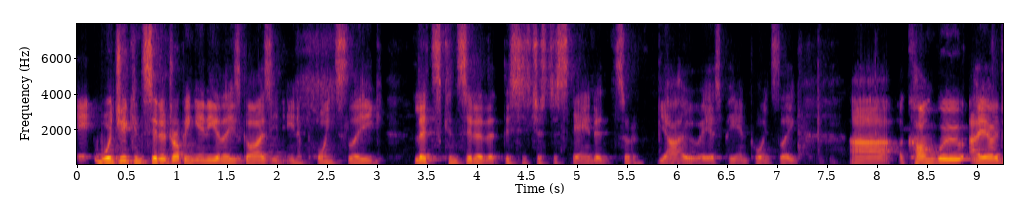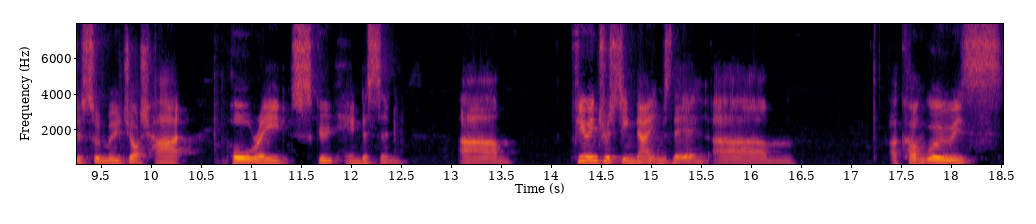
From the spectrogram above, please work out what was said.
eh, would you consider dropping any of these guys in, in a points league? Let's consider that this is just a standard sort of Yahoo ESPN points league. Uh, Okongwu, Ayo Dosunmu, Josh Hart, Paul Reed, Scoot Henderson. Um, few interesting names there. Um, Okongwu is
